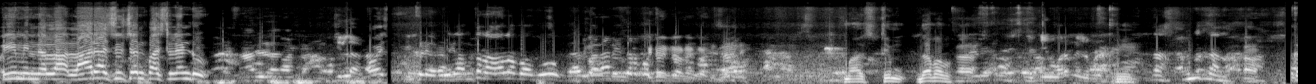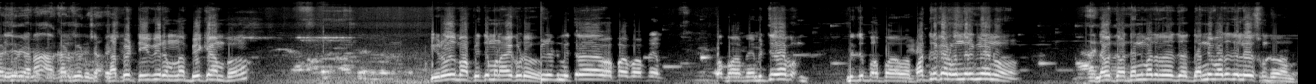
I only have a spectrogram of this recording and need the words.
P Minnela lorry association president మా టీం దా బాబు. నా పేరు టీవీ రమణ బి క్యాంప్. ఈరోజు మా పెద్దమ్మ నాయకుడు. మిత్ర మిత్ర పత్రికలు అందరికి నేను ధన్యవాదాలు. ధన్యవాదాలు తెలియజేసుకుంటున్నాను.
